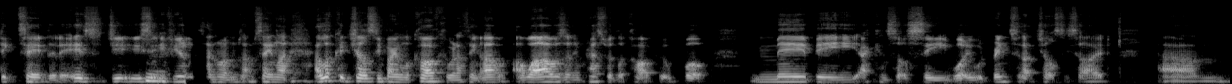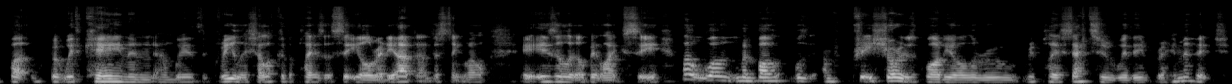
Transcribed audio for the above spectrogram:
dictate that it is. Do you, you see, mm. if you understand what I'm, I'm, saying? Like, I look at Chelsea buying Lukaku and I think, oh, well, I wasn't impressed with Lukaku, but maybe I can sort of see what he would bring to that Chelsea side. Um, but but with Kane and, and with Grealish, I look at the players that City already had, and I just think, well, it is a little bit like City. Well, well when I'm pretty sure it was Guardiola who replaced Eto'o with Ibrahimovic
